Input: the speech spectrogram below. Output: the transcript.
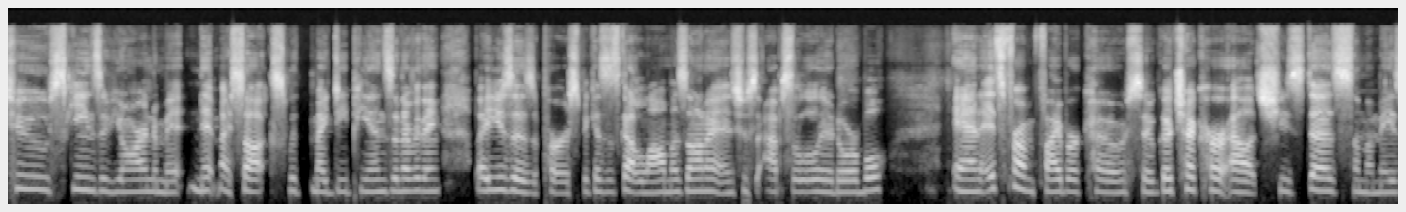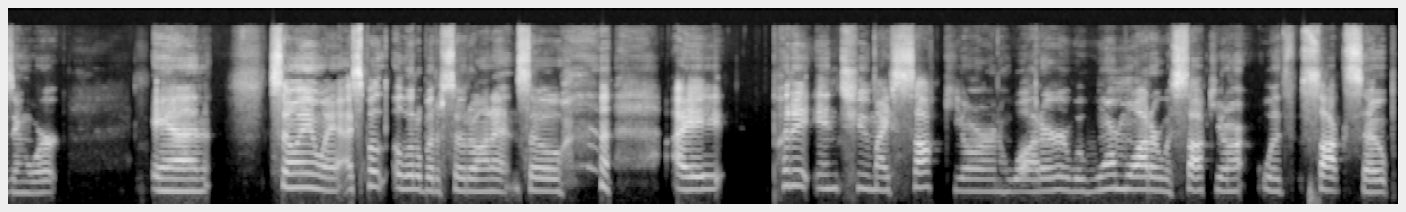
two skeins of yarn to knit, my socks with my DPNs and everything. But I use it as a purse because it's got llamas on it and it's just absolutely adorable. And it's from Fiber Co. So go check her out. She does some amazing work. And so anyway, I spilled a little bit of soda on it. And so I put it into my sock yarn water with warm water with sock yarn with sock soap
